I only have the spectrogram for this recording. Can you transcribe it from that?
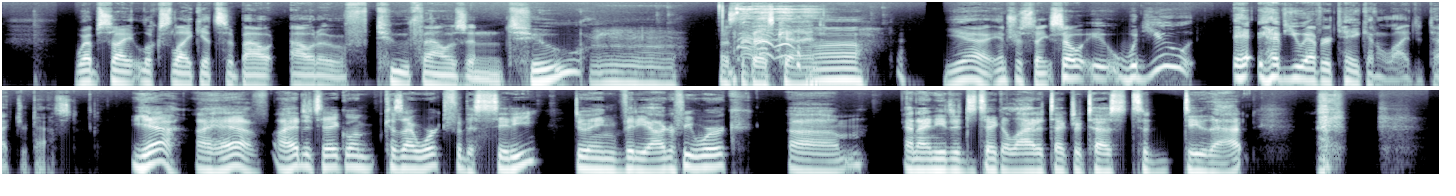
Website looks like it's about out of 2002. Mm, that's the best kind. Uh, yeah, interesting. So, would you have you ever taken a lie detector test? yeah, I have. I had to take one because I worked for the city doing videography work, um, and I needed to take a lie detector test to do that.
